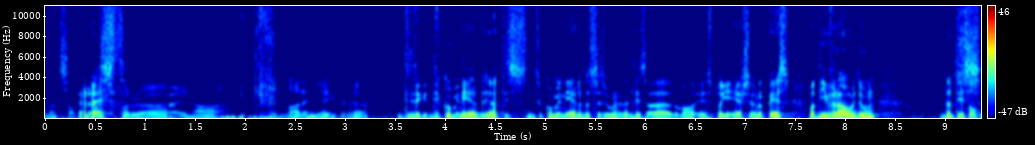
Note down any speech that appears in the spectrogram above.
Maar het zal Rest. voor uh, na, NBA. Ja. Die combineerde, ja, het is, ze combineren de seizoenen. hè. Het is, eh, normaal speel je eerst Europees. Wat die vrouwen doen, dat is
